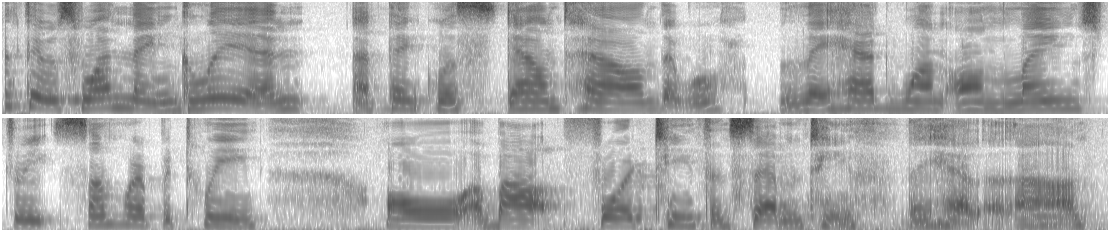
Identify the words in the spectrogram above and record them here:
There was one named Glenn, I think was downtown, that were, they had one on Lane Street, somewhere between, oh, about 14th and 17th. They had, um,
